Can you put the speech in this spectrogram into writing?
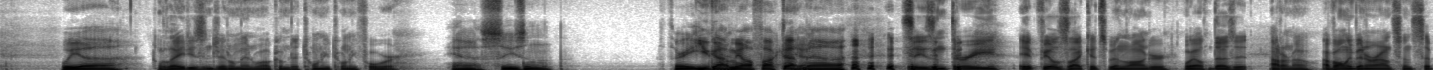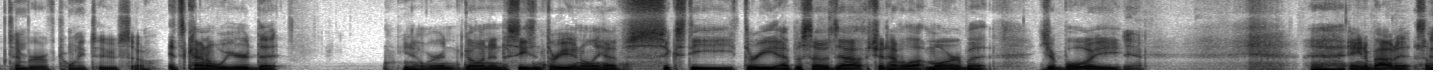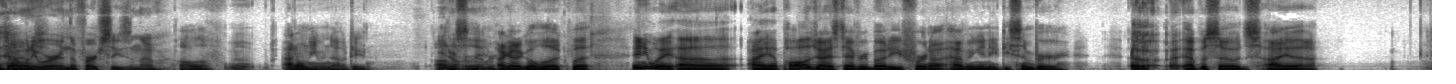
We uh, ladies and gentlemen, welcome to 2024. yeah, season three. You got me all fucked up Yeah. now. Season three. It feels like it's been longer. Well, does it? I don't know. I've only been around since September of 22. So it's kind of weird that you know we're in, going into season three and only have 63 episodes out should have a lot more but your boy yeah. ain't about it sometimes How many were in the first season though? all of uh, i don't even know dude honestly i gotta go look but anyway uh i apologize to everybody for not having any december uh, episodes i uh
